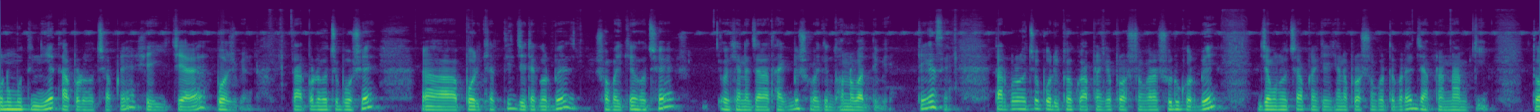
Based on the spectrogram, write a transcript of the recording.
অনুমতি নিয়ে তারপরে হচ্ছে আপনি সেই চেয়ারে বসবেন। তারপরে হচ্ছে বসে পরীক্ষার্থী যেটা করবে, সবাইকে হচ্ছে ওইখানে যারা থাকবে, সবাইকে ধন্যবাদ দিবে, ঠিক আছে? তারপর হচ্ছে পরীক্ষক আপনাকে প্রশ্ন করা শুরু করবে। যেমন হচ্ছে আপনাকে এখানে প্রশ্ন করতে পারে যে আপনার নাম কি? তো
